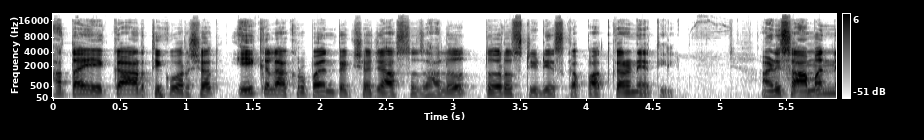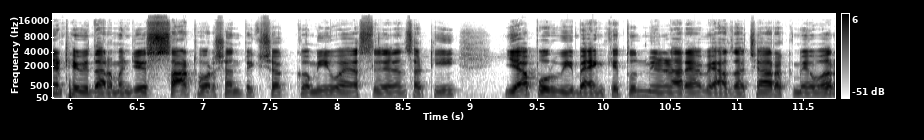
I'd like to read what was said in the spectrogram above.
आता एका आर्थिक वर्षात एक लाख रुपयांपेक्षा जास्त झालं तरच टी डी एस कपात करण्यात येईल. आणि सामान्य ठेवीदार म्हणजे साठ वर्षांपेक्षा कमी वय असलेल्यांसाठी यापूर्वी बँकेतून मिळणाऱ्या व्याजाच्या रकमेवर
